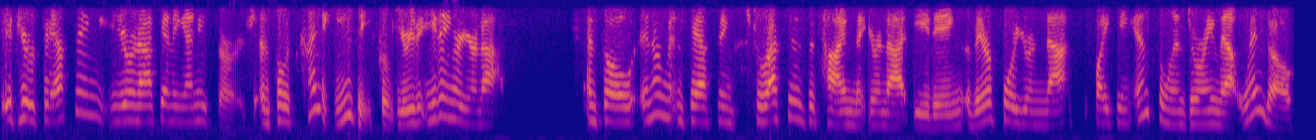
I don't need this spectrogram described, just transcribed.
if you're fasting, you're not getting any surge. And so it's kind of easy So you're either eating or you're not. And so intermittent fasting stretches the time that you're not eating. Therefore, you're not spiking insulin during that window.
